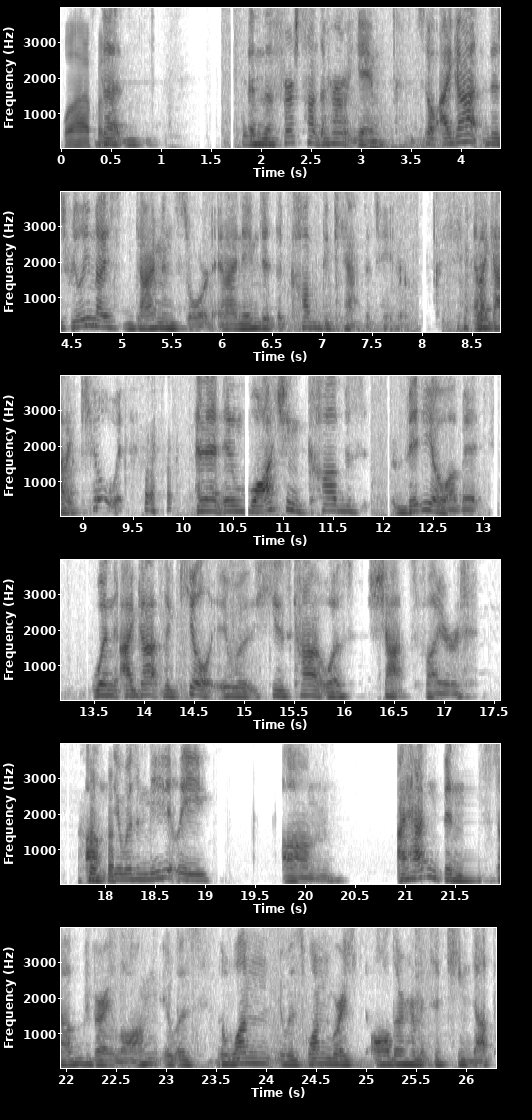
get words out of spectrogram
What happened? That in the first Hunt the Hermit game, so I got this really nice diamond sword and I named it the Cub Decapitator. And I got a kill with it. And then in watching Cub's video of it, when I got the kill, it was his comment was shots fired. Um, it was immediately um I hadn't been subbed very long. It was the one it was one where all the hermits had teamed up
